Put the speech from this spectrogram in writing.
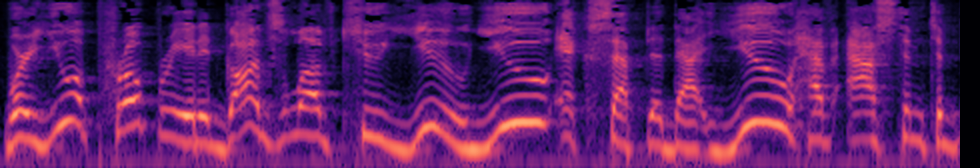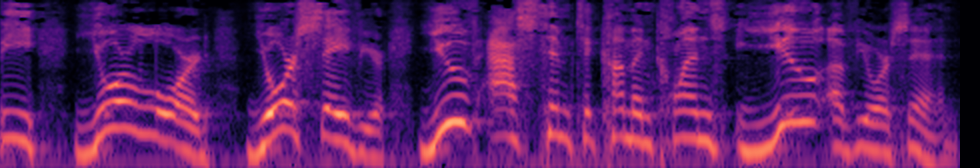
Where you appropriated God's love to you, you accepted that. You have asked Him to be your Lord, your Savior. You've asked Him to come and cleanse you of your sin.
